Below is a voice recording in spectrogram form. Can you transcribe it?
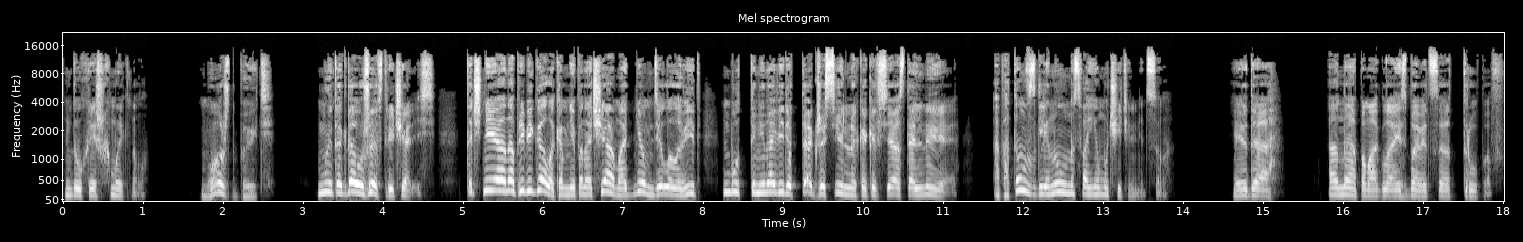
Дух лишь хмыкнул. «Может быть. Мы тогда уже встречались. Точнее, она прибегала ко мне по ночам, а днем делала вид, будто ненавидит так же сильно, как и все остальные. А потом взглянул на свою мучительницу. И да, она помогла избавиться от трупов.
